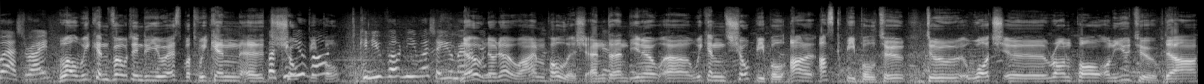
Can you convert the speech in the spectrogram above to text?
U.S., right? Well, we can vote in the U.S., but we can uh, But show can you people. vote? Can you vote in the U.S.? Are you American? No, no, no. I'm Polish, and Okay. and you know uh, we can show people, uh, ask people to to watch uh, Ron Paul on YouTube. There are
